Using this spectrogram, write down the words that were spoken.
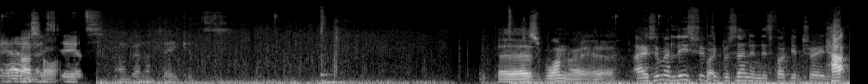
Yeah, That's I see it. I'm gonna take it. There's one right here. I assume at least 50% in this fucking trade. How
